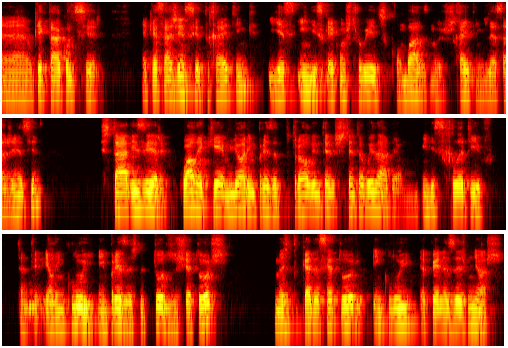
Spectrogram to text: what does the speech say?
uh, o que é que está a acontecer? É que essa agência de rating e esse índice que é construído com base nos ratings dessa agência está a dizer qual é que é a melhor empresa de petróleo em termos de sustentabilidade. É um índice relativo. Portanto, ele inclui empresas de todos os setores, mas de cada setor inclui apenas as melhores.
